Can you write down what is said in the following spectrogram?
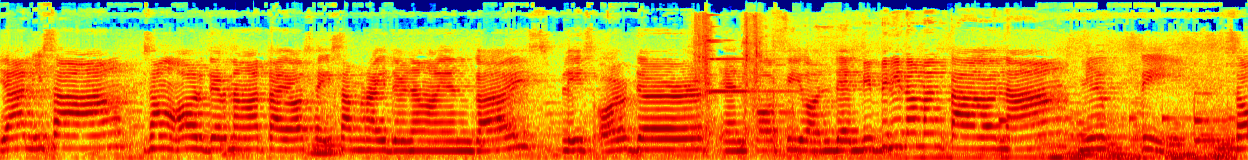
Yan, isang isang order na nga tayo sa isang rider na ngayon, guys. Place order and coffee on. Then, bibili naman tayo ng milk tea. So,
